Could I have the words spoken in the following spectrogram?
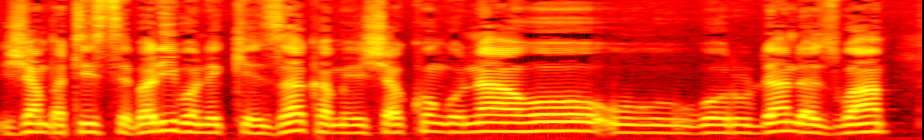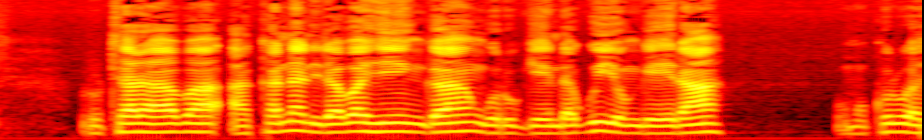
jean batiste baribonekeza akamesha ko ngo naho urwo rudandazwa rutaraba akananira abahinga ngo rugenda rwiyongera umukuru wa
